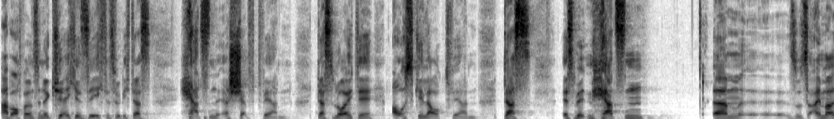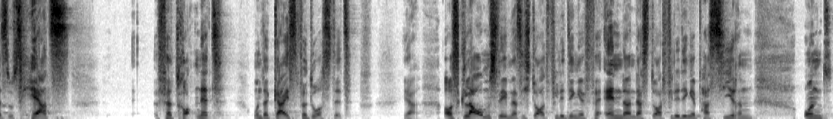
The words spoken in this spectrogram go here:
aber auch bei uns in der Kirche sehe ich, dass wirklich das Herzen erschöpft werden, dass Leute ausgelaugt werden, dass es mit dem Herzen ähm, so einmal so das Herz vertrocknet und der Geist verdurstet. Ja, aus Glaubensleben, dass sich dort viele Dinge verändern, dass dort viele Dinge passieren und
